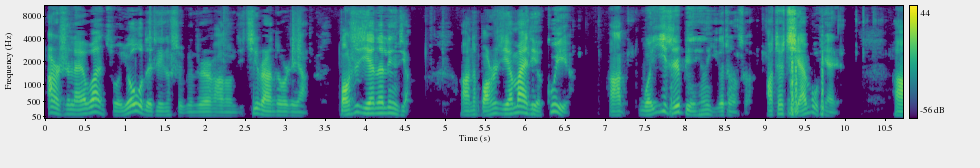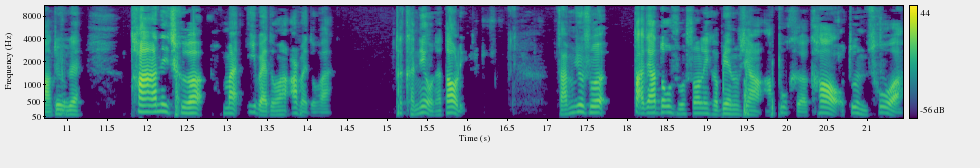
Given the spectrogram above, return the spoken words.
二十来万左右的这个水平对置发动机，基本上都是这样。保时捷那另讲啊，那保时捷卖的也贵呀啊！我一直秉承一个政策啊，叫钱不骗人啊，对不对？他那车卖一百多万、二百多万，他肯定有他道理。咱们就说，大家都说双离合变速箱啊不可靠、顿挫、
